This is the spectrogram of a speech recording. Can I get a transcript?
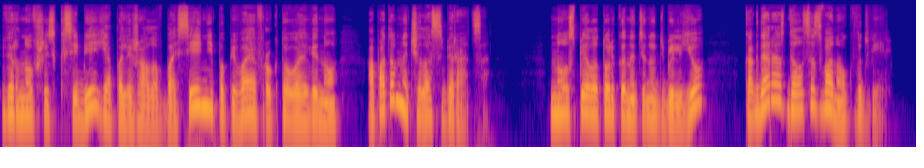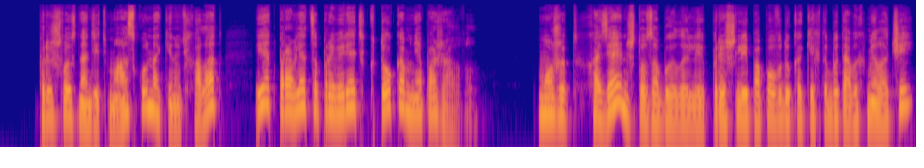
Вернувшись к себе, я полежала в бассейне, попивая фруктовое вино, а потом начала собираться. Но успела только натянуть белье, когда раздался звонок в дверь. Пришлось надеть маску, накинуть халат и отправляться проверять, кто ко мне пожаловал. Может, хозяин что забыл или пришли по поводу каких-то бытовых мелочей?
